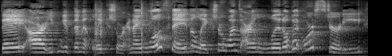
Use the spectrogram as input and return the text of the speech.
they are, you can get them at Lakeshore. And I will say the Lakeshore ones are a little bit more sturdy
